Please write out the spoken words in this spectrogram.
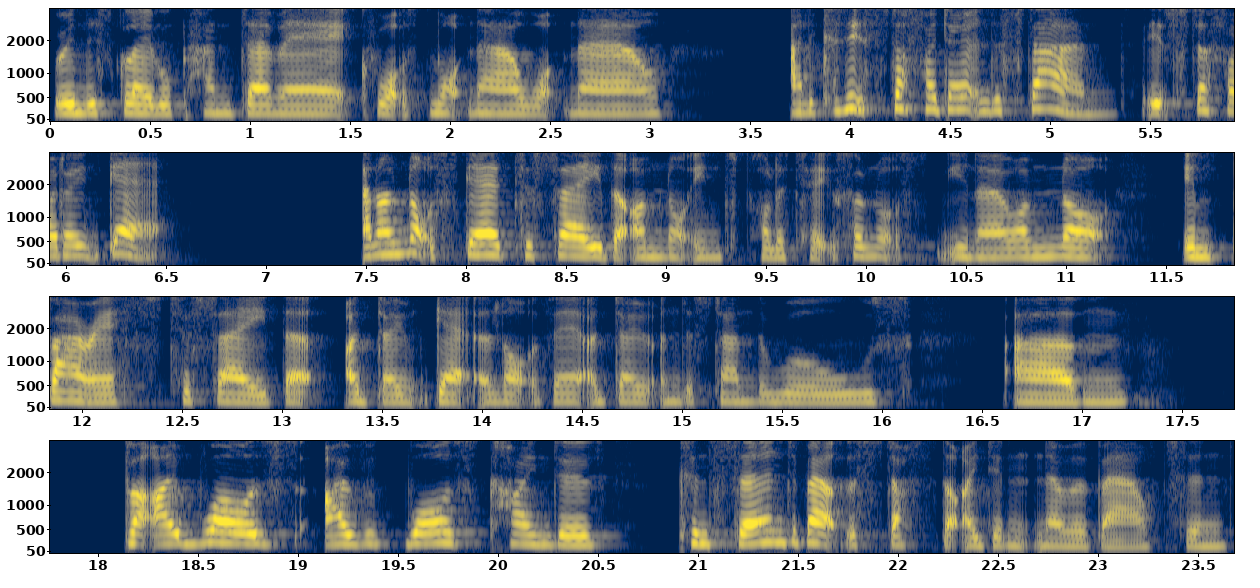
We're in this global pandemic. What's what now? What now? And because it's stuff I don't understand, it's stuff I don't get. And I'm not scared to say that I'm not into politics. I'm not, you know, I'm not embarrassed to say that I don't get a lot of it. I don't understand the rules. Um, but I was, I was kind of concerned about the stuff that I didn't know about, and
